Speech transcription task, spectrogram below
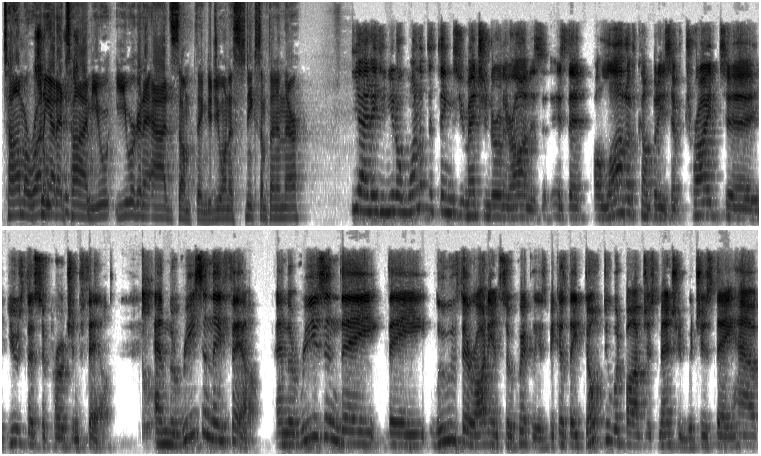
Tom, we're running so out of time. You you were going to add something. Did you want to sneak something in there? Yeah, Nathan. You know, one of the things you mentioned earlier on is is that a lot of companies have tried to use this approach and failed, and the reason they fail and the reason they they lose their audience so quickly is because they don't do what Bob just mentioned, which is they have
